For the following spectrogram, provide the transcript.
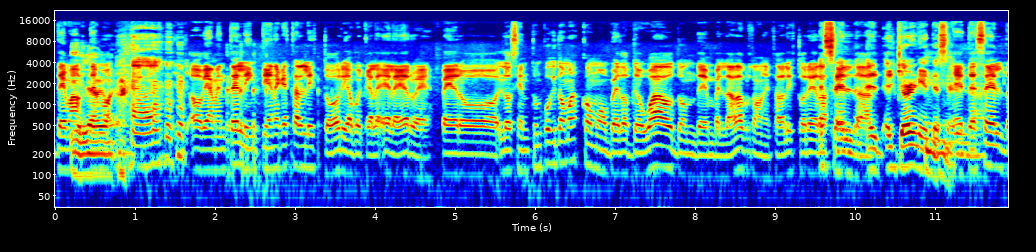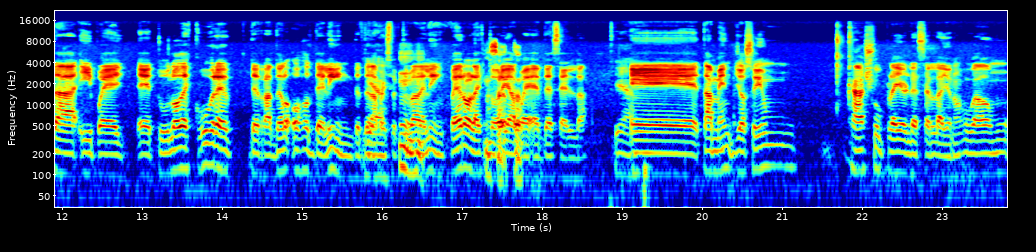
De más, Y ella- de más- obviamente Link tiene que estar en la historia porque él es el héroe, pero lo siento un poquito más como Breath of the Wild, donde en verdad la protagonista de la historia era Es Zelda. Zelda. El, el journey es de. Zelda. Es de Zelda y pues eh, tú lo descubres detrás de los ojos de Link, desde Yeah. la perspectiva de Link, pero la historia Exacto. pues es de Zelda. Yeah. Eh, también yo soy un casual player de Zelda, yo no he jugado mu-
